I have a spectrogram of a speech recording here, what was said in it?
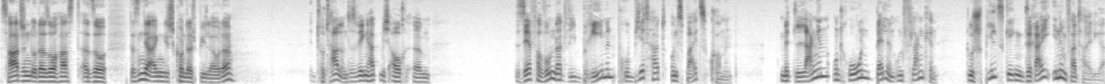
Sergeant oder so hast, also das sind ja eigentlich Konterspieler, oder? Total. Und deswegen hat mich auch ähm, sehr verwundert, wie Bremen probiert hat, uns beizukommen. Mit langen und hohen Bällen und Flanken. Du spielst gegen drei Innenverteidiger.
